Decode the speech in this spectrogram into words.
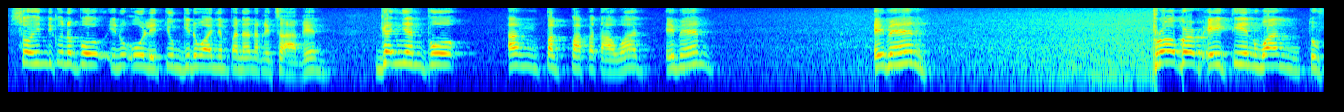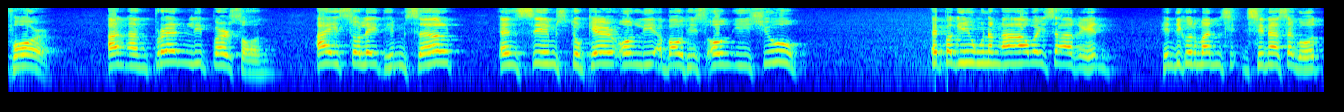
So, hindi ko na po inuulit yung ginawa niyang pananakit sa akin. Ganyan po ang pagpapatawad. Amen? Amen? Proverb 18:1 to 4. An unfriendly person isolate himself and seems to care only about his own issue. Eh pag yung nang aaway sa akin, hindi ko naman si- sinasagot,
